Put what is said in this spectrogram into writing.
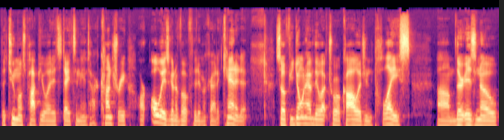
the two most populated states in the entire country, are always going to vote for the Democratic candidate. So if you don't have the Electoral College in place, um, there is no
